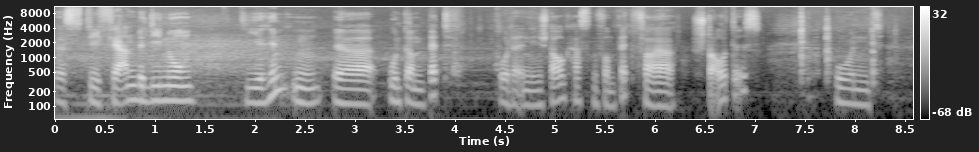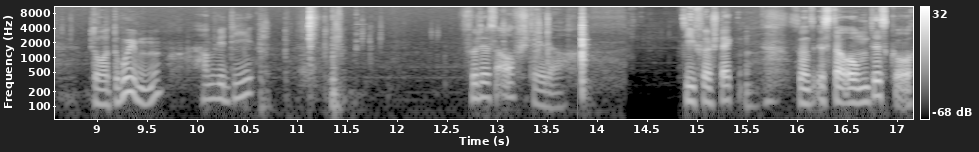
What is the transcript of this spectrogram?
Das ist die Fernbedienung, die hier hinten äh, unterm Bett oder in den Staukasten vom Bett verstaut ist. Und dort drüben haben wir die für das Aufstelldach. Die verstecken, sonst ist da oben Disco,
